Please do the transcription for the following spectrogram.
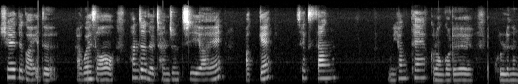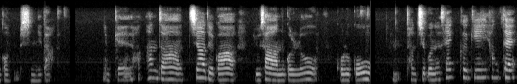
쉐이드 가이드라고 해서 환자들 잔존 치아에 맞게 색상, 음, 형태 그런 거를 고르는 것입니다. 이렇게 환자 치아들과 유사한 걸로 고르고 음, 전치부는 색, 크기, 형태에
